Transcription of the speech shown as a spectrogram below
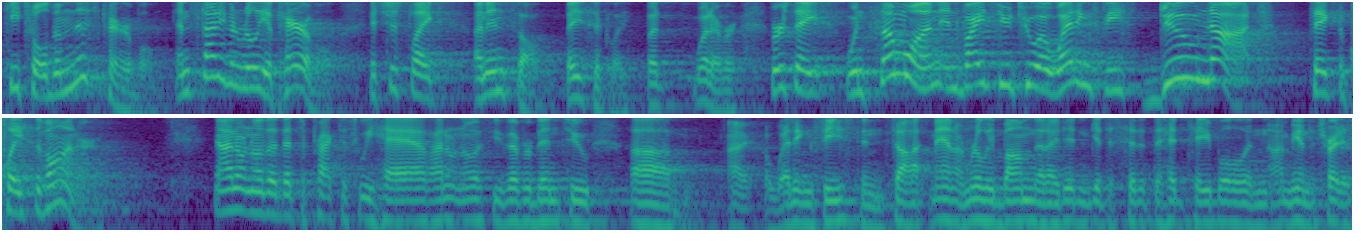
he told them this parable. And it's not even really a parable, it's just like an insult, basically, but whatever. Verse 8 When someone invites you to a wedding feast, do not take the place of honor. Now, I don't know that that's a practice we have. I don't know if you've ever been to. Uh, a wedding feast and thought, man, I'm really bummed that I didn't get to sit at the head table and I'm going to try to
